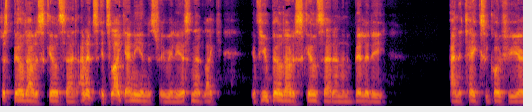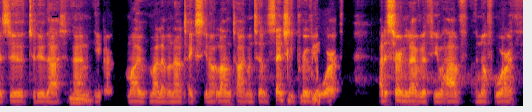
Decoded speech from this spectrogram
just build out a skill set. And it's it's like any industry, really, isn't it? Like if you build out a skill set and an ability, and it takes a good few years to to do that. Um, even my my level now takes you know a long time until essentially prove your worth at a certain level. If you have enough worth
